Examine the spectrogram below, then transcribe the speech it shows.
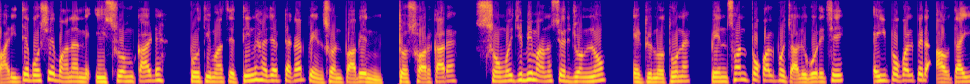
বাড়িতে বসে বানান ই শ্রম কার্ড, প্রতি মাসে তিন হাজার টাকার পেনশন পাবেন। তো সরকার শ্রমজীবী মানুষের জন্য একটি নতুন পেনশন প্রকল্প চালু করেছে। এই প্রকল্পের আওতায়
